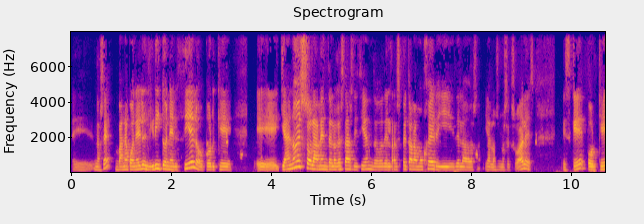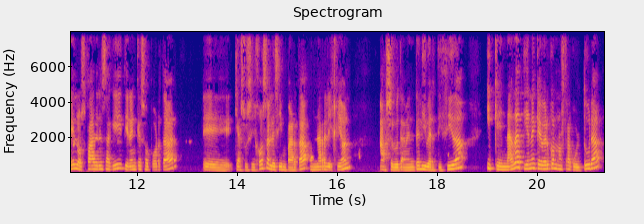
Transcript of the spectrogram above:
eh, no sé, van a poner el grito en el cielo, porque ya no es solamente lo que estás diciendo del respeto a la mujer y, de los, y a los homosexuales. Es que, ¿por qué los padres aquí tienen que soportar que a sus hijos se les imparta una religión absolutamente liberticida? y que nada tiene que ver con nuestra cultura.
